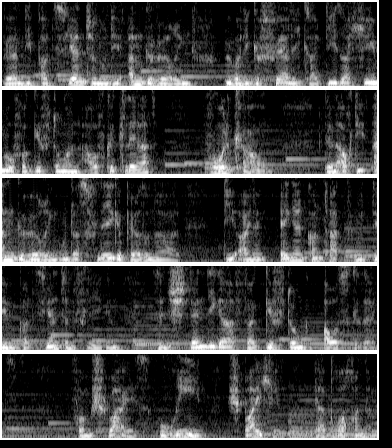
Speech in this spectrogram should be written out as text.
Werden die Patienten und die Angehörigen über die Gefährlichkeit dieser Chemovergiftungen aufgeklärt? Wohl kaum, denn auch die Angehörigen und das Pflegepersonal, die einen engen Kontakt mit dem Patienten pflegen, sind ständiger Vergiftung ausgesetzt. Vom Schweiß, Urin, Speichel, Erbrochenem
